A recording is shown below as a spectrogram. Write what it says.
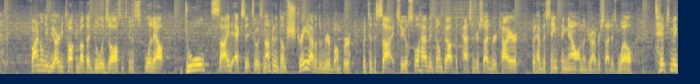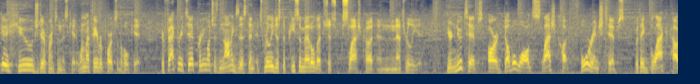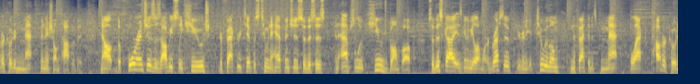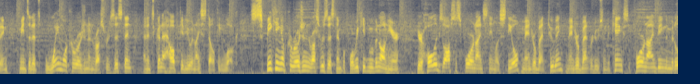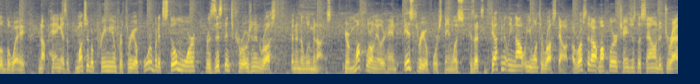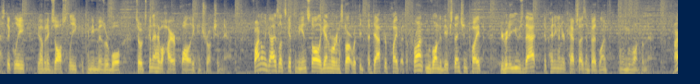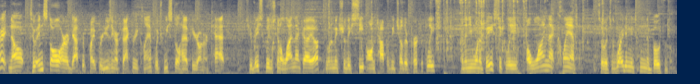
finally, we already talked about that dual exhaust. It's gonna split out dual side exit, so it's not gonna dump straight out of the rear bumper, but to the side. So you'll still have it dump out the passenger side rear tire, but have the same thing now on the driver's side as well. Tips make a huge difference in this kit. One of my favorite parts of the whole kit. Your factory tip pretty much is non-existent. It's really just a piece of metal that's just slash cut and that's really it. Your new tips are double walled slash cut four inch tips with a black powder coated matte finish on top of it. Now the four inches is obviously huge. Your factory tip was two and a half inches, so this is an absolute huge bump up. So this guy is gonna be a lot more aggressive. You're gonna get two of them. And the fact that it's matte black powder coating means that it's way more corrosion and rust resistant and it's gonna help give you a nice stealthy look. Speaking of corrosion and rust resistant, before we keep moving on here, your whole exhaust is 409 stainless steel, mandrel bent tubing, mandrel bent reducing the kinks, 409 being the middle of the way. You're not paying as much of a premium for 304, but it's still more resistant to corrosion and rust than an aluminized. Your muffler, on the other hand, is 304 stainless, because that's definitely not what you want to rust out. A rusted out muffler changes the sound drastically. You have an exhaust leak, it can be miserable, so it's gonna have a higher quality construction there. Finally, guys, let's get to the install. Again, we're gonna start with the adapter pipe at the front, move on to the extension pipe. You're gonna use that depending on your cab size and bed length, and we'll move on from there. All right, now to install our adapter pipe, we're using our factory clamp, which we still have here on our cat. So you're basically just gonna line that guy up. You wanna make sure they seat on top of each other perfectly. And then you wanna basically align that clamp so it's right in between the both of them.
